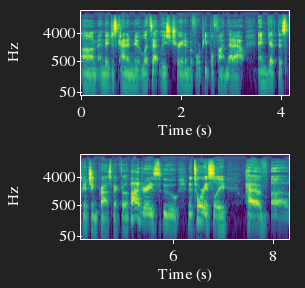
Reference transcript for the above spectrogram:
um, and they just kind of knew let's at least trade him before people find that out and get this pitching prospect for the Padres, who notoriously have uh,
